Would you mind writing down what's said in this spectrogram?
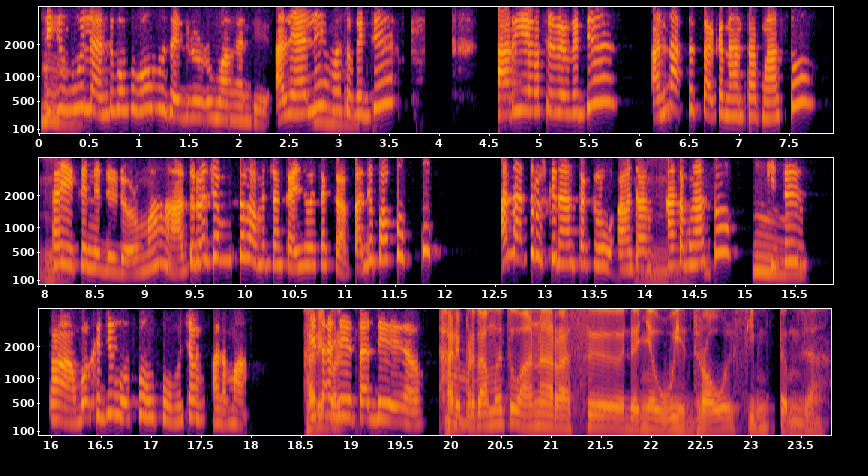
Tiga Hmm. bulan tu confirm saya duduk rumah dengan dia. Alih-alih Hmm. masuk kerja, hari yang masuk kerja, anak tetap kena hantar pengasuh, Hmm. saya kena duduk rumah. Ha, tu macam betul lah macam Kak Izwa cakap. Tak ada apa-apa, pup. Anak terus kena hantar keluar. Ha, macam Hmm. hantar pengasuh, Hmm. kita ha, buat kerja work from home. Macam alamak. Hari dia tak per- ada, tak ada tau. hari Hmm. pertama tu Ana rasa adanya withdrawal symptoms lah.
